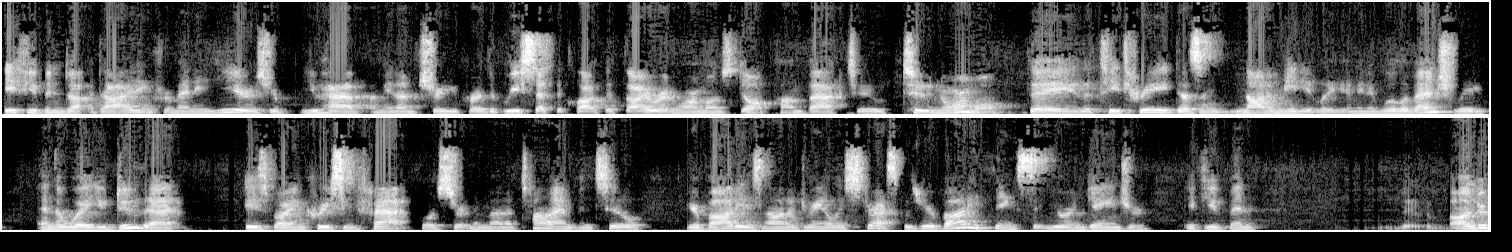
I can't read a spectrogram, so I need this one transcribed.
if you've been di- dieting for many years, you you have. I mean, I'm sure you've heard the reset the clock. The thyroid hormones don't come back to to normal. They the T3 doesn't not immediately. I mean, it will eventually. And the way you do that is by increasing fat for a certain amount of time until your body is not adrenally stressed because your body thinks that you're in danger. If you've been under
